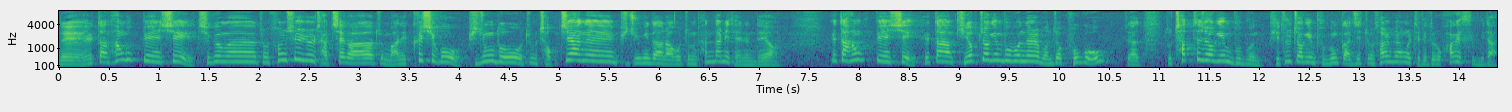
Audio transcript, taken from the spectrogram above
네, 일단 한국 BNC 지금은 좀 손실률 자체가 좀 많이 크시고 비중도 좀 적지 않은 비중이다라고 좀 판단이 되는데요. 일단 한국 BNC 일단 기업적인 부분을 먼저 보고 또 차트적인 부분, 기술적인 부분까지 좀 설명을 드리도록 하겠습니다.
